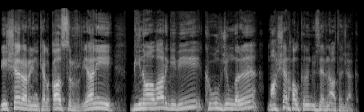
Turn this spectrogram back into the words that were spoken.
bir şerarin kel kasr yani binalar gibi kıvılcımları mahşer halkının üzerine atacak.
